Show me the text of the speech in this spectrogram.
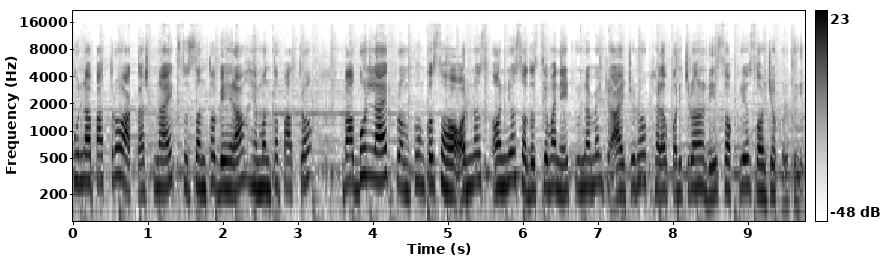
କୁନା ପାତ୍ର ଆକାଶ ନାୟକ ସୁଶାନ୍ତ ବେହେରା ହେମନ୍ତ ପାତ୍ର ବାବୁଲ ନାୟକ ପ୍ରମୁଖଙ୍କ ସହ ଅନ୍ୟ ଅନ୍ୟ ସଦସ୍ୟମାନେ ଟୁର୍ଣ୍ଣାମେଣ୍ଟ ଆୟୋଜନ ଓ ଖେଳ ପରିଚାଳନାରେ ସକ୍ରିୟ ସହଯୋଗ କରିଥିଲେ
